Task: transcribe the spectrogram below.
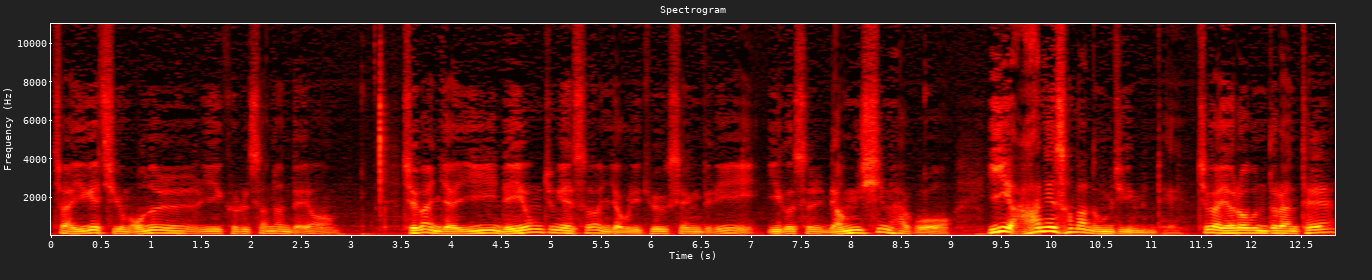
자, 이게 지금 오늘 이 글을 썼는데요. 제가 이제 이 내용 중에서 이제 우리 교육생들이 이것을 명심하고 이 안에서만 움직이면 돼. 제가 여러분들한테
